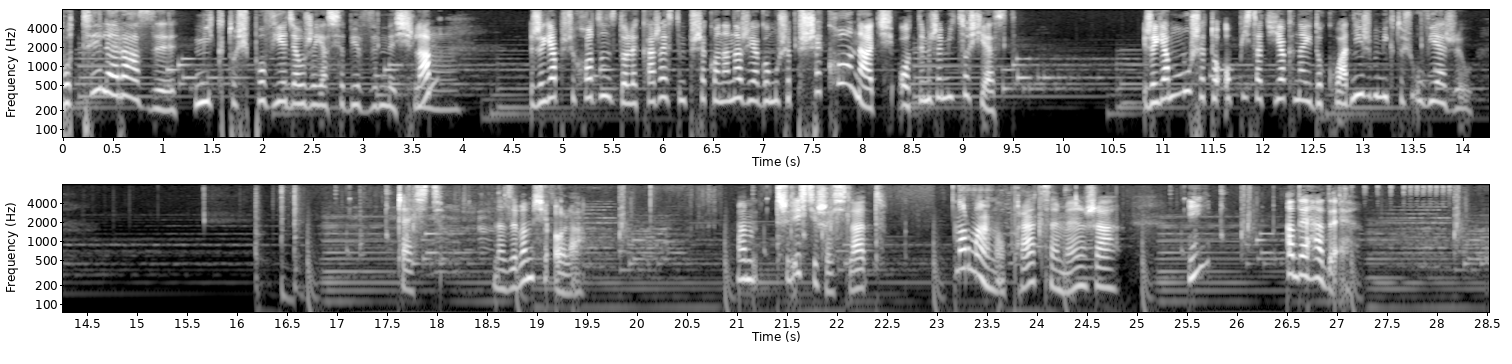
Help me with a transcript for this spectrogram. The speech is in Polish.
Bo tyle razy mi ktoś powiedział, że ja sobie wymyślam, Mm. że ja przychodząc do lekarza jestem przekonana, że ja go muszę przekonać o tym, że mi coś jest. Że ja muszę to opisać jak najdokładniej, żeby mi ktoś uwierzył. Cześć, nazywam się Ola. Mam 36 lat, normalną pracę, męża i ADHD.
